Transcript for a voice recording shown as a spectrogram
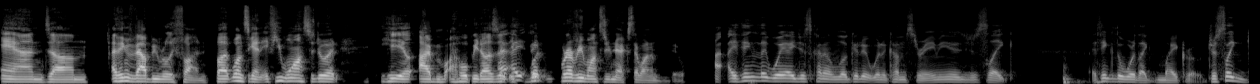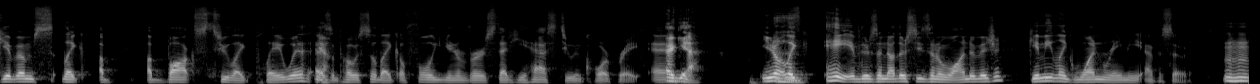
and um, I think that that'd be really fun. But once again, if he wants to do it, he I, I hope he does it. I- I- If- what- whatever he wants to do next, I want him to do. I I think the way I just kind of look at it when it comes to Raimi is just like I think the word like micro. Just like give him s- like a a box to like play with Yeah. as opposed to like a full universe that he has to incorporate. Uh, And yeah, you know, Mhm. like hey, if there's another season of WandaVision, give me like one Raimi episode. hmm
